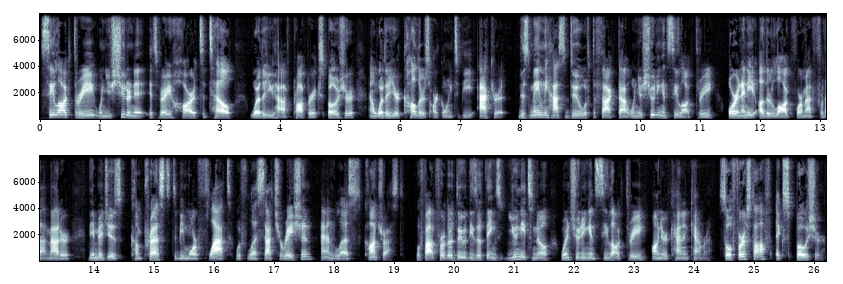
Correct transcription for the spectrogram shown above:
C-Log 3, when you shoot in it, it's very hard to tell whether you have proper exposure and whether your colors are going to be accurate. This mainly has to do with the fact that when you're shooting in C-Log 3, or in any other log format for that matter, the image is compressed to be more flat with less saturation and less contrast. Without further ado, these are things you need to know when shooting in C-Log 3 on your Canon camera. So first off, exposure.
